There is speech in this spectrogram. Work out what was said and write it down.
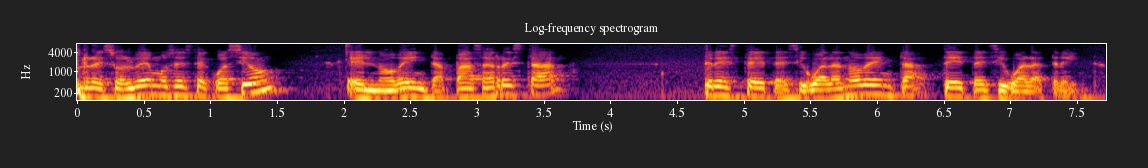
Resolvemos esta ecuación. El 90 pasa a restar. 3 teta es igual a 90, teta es igual a 30.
